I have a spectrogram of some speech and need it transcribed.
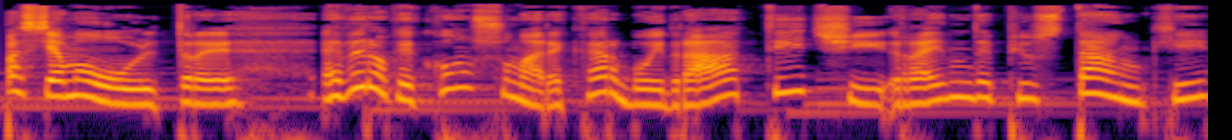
Passiamo oltre. È vero che consumare carboidrati ci rende più stanchi?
